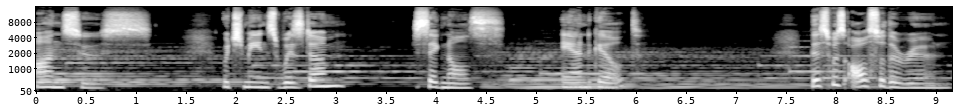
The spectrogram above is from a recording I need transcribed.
Ansuz, which means wisdom, signals, and guilt. This was also the rune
